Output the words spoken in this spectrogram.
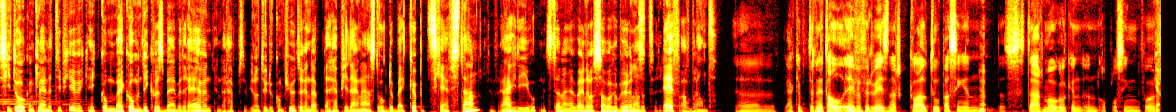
Misschien toch ook een kleine tip geven. Ik kom, wij komen dikwijls bij bedrijven en daar heb je natuurlijk de computer en daar, heb je daarnaast ook de backup schijf staan. Een vraag die je ook moet stellen, hè. Werner, wat zou er gebeuren als het bedrijf afbrandt? Uh, ja, ik heb er net al even verwezen naar cloud-toepassingen. Ja. Dat is daar mogelijk een, een oplossing voor. Ja.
